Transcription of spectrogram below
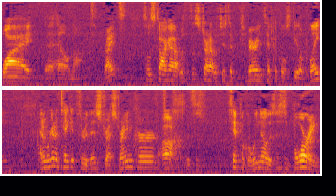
why the hell not, right? So let's talk out with let's start out with just a very typical steel plate, and we're going to take it through this stress strain curve. Ugh, this is typical. We know this. This is boring,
